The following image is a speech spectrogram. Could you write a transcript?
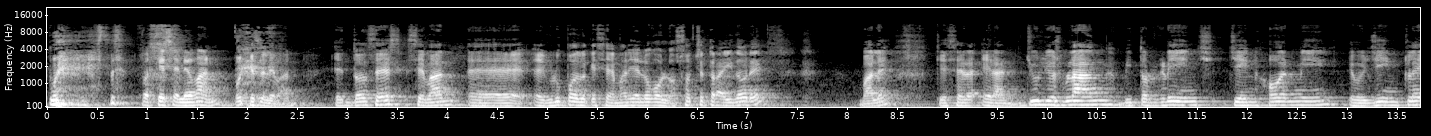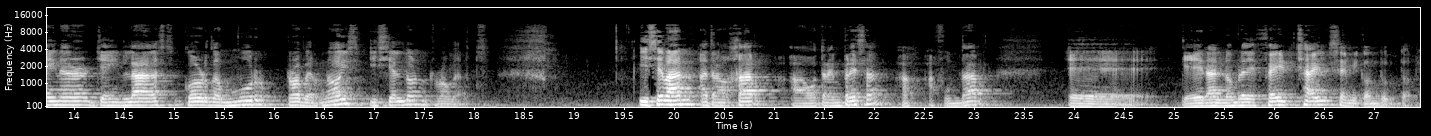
Pues, Pues que se le van. pues que se le van. Entonces se van eh, el grupo de lo que se llamaría luego los ocho traidores, ¿vale? Que ser- eran Julius Blanc, Victor Grinch, Jane Horney, Eugene Kleiner, Jane Last, Gordon Moore, Robert Noyce y Sheldon Roberts. Y se van a trabajar a otra empresa, a, a fundar, eh, que era el nombre de Fairchild Semiconductors,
